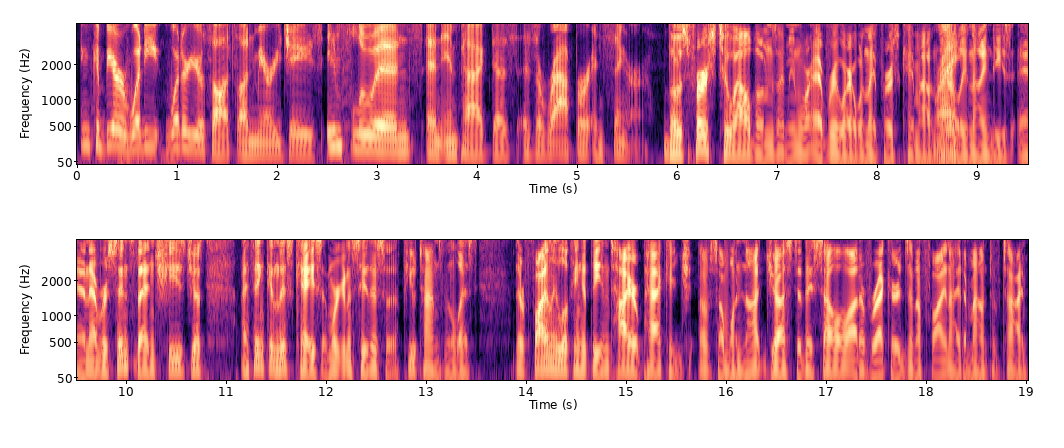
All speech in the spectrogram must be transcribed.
And Kabir, what do you, what are your thoughts on Mary J's influence and impact as as a rapper and singer? those first two albums, I mean, were everywhere when they first came out in Right. the early 90s. And ever since then, she's just, I think in this case, and we're going to see this a few times in the list, they're finally looking at the entire package of someone, not just did they sell a lot of records in a finite amount of time.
